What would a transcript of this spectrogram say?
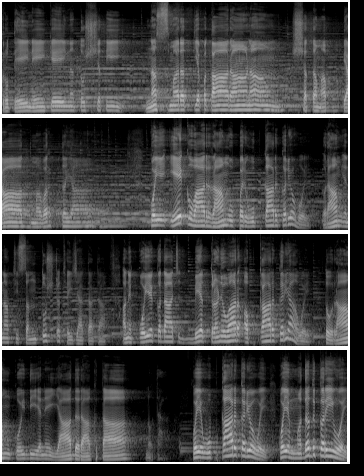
કૃતેનૈકેન તુષ્યતિ ન સ્મરત્યપકારાણામ શતમપ્યાત્મવત્તયા. કોઈએ એક વાર રામ ઉપર ઉપકાર કર્યો હોય, રામ એનાથી સંતુષ્ટ થઈ જતા હતા. અને કોઈએ કદાચ બે, ત્રણ વાર અપકાર કર્યા હોય, તો રામ કોઈ દી એને યાદ રાખતા કોઈએ ઉપકાર કર્યો હોય, કોઈએ મદદ કરી હોય,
